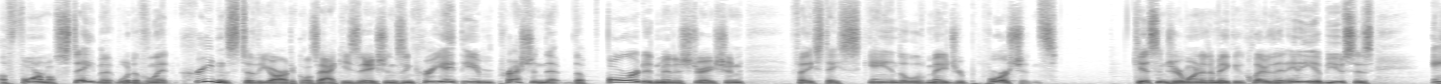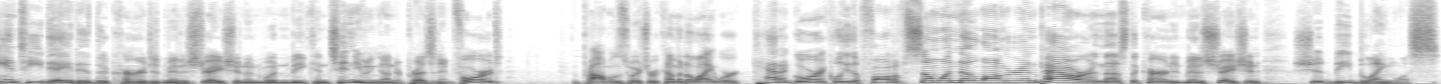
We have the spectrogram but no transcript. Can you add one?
a formal statement would have lent credence to the article's accusations and create the impression that the Ford administration faced a scandal of major proportions. Kissinger wanted to make it clear that any abuses antedated the current administration and wouldn't be continuing under President Ford. The problems which were coming to light were categorically the fault of someone no longer in power, and thus the current administration should be blameless.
